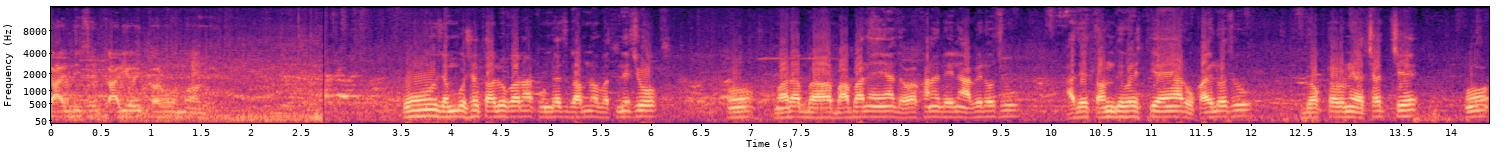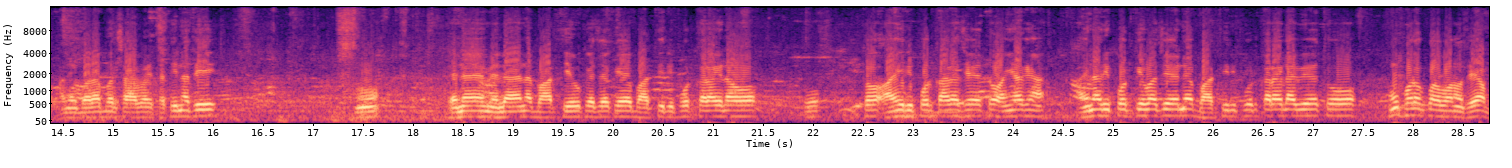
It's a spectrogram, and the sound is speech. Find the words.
કાયદેસર કાર્યવાહી કરવામાં આવે. હું જંબુસર તાલુકાના કુંડજ ગામનો વતની છું. હું મારા બાબાને અહીંયા દવાખાને લઈને આવેલો છું. આજે ત્રણ દિવસથી અહીંયા રોકાયેલો છું. ડૉક્ટરોની અછત છે. હું અને બરાબર સારવાર થતી નથી. હું એને મેલા એના બહારથી એવું કહે છે કે બહારથી રિપોર્ટ કરાવી લાવો. તો અહીં રિપોર્ટ કરે છે. તો અહીંયા ક્યાં? અહીંના રિપોર્ટ કેવા છે? અને બહારથી રિપોર્ટ કરાવી લાવીએ તો શું ફરક પડવાનો છે એમ.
